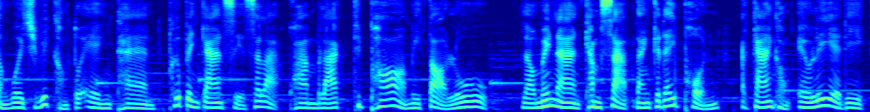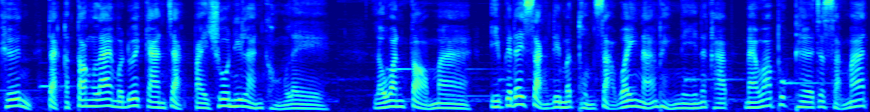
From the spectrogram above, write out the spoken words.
สังเวยชีวิตของตัวเองแทน เพื่อเป็นการเสียสละความรักที่พ่อมีต่อลูก แล้วไม่นานคำสาปนั้นก็ได้ผล อาการของเอลลี่ดีขึ้น แต่ก็ต้องแลกมาด้วยการจากไปชั่วนิรันดร์ของเล แล้ววันต่อมาอีฟก็ได้สั่งดินมาถมสระว่ายน้ำแห่งนี้นะครับ แม้ว่าพวกเธอจะสามารถ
